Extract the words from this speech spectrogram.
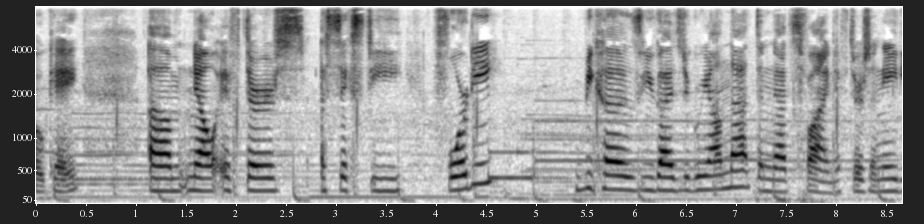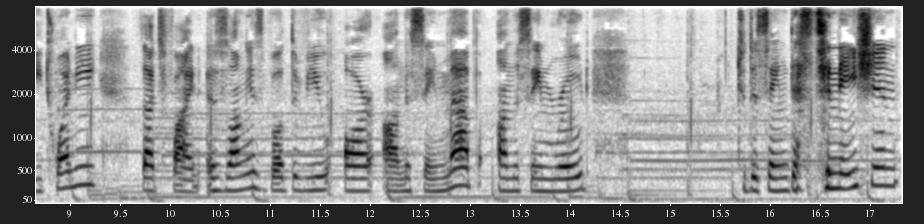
Okay? Um, now, if there's a 60 40, because you guys agree on that, then that's fine. If there's an 80 20, that's fine. As long as both of you are on the same map, on the same road, to the same destination,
